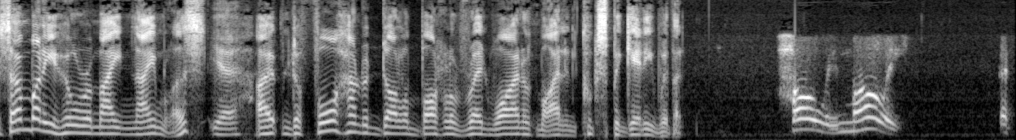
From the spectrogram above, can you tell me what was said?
somebody who'll remain nameless, Yeah. opened a four hundred dollar bottle of red wine of mine and cooked spaghetti with it. Holy moly! That's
